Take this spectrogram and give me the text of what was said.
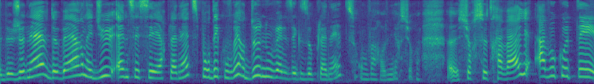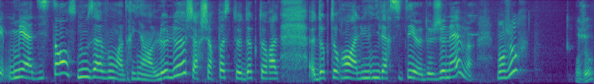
de Genève, de Berne et du NCCR Planets pour découvrir de nouvelles exoplanètes. On va revenir sur, sur ce travail. À vos côtés, mais à distance, nous avons Adrien Leleu, chercheur post-doctoral, doctorant à l'université de Genève. Bonjour. Bonjour.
